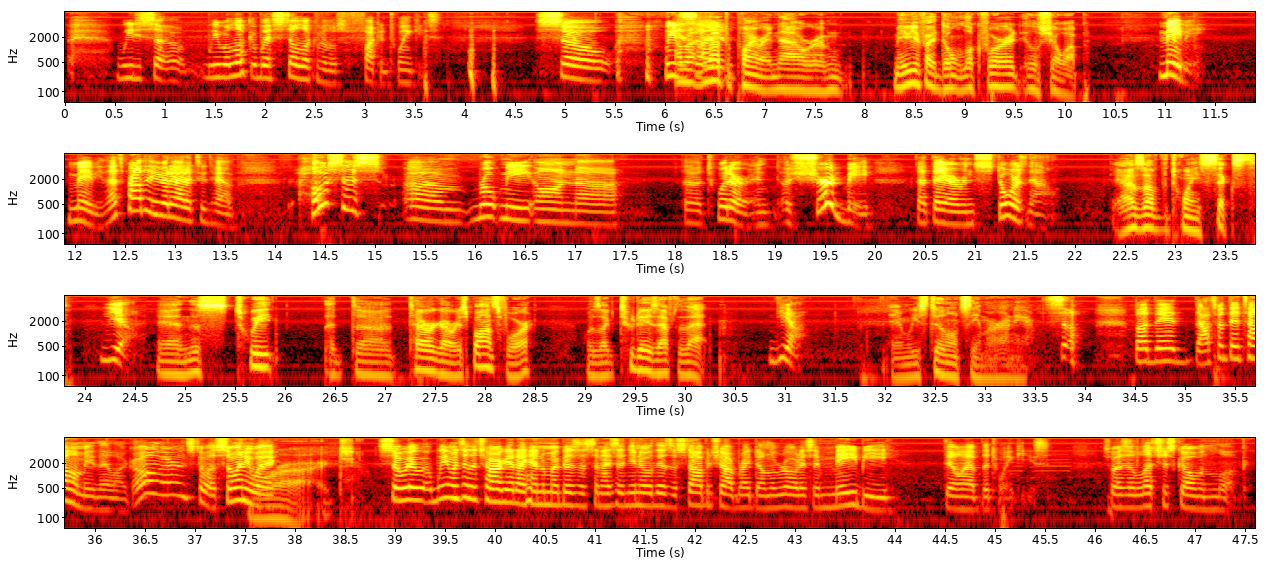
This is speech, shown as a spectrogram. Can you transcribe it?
we just uh, we were looking. We're still looking for those fucking Twinkies. So we I'm. I'm at the point right now where I'm. Maybe if I don't look for it, it'll show up. Maybe, maybe that's probably a good attitude to have. Hostess um, wrote me on uh, uh, Twitter and assured me that they are in stores now. As of the 26th. Yeah, And this tweet that uh, Tara got a response for was like two days after that. Yeah. And we still don't see them around here. So, but they—that's what they're telling me. They're like, oh, they're in stores. So anyway, Right. so we, we went to the Target. I handled my business, and I said, you know, there's a Stop and Shop right down the road. I said maybe they'll have the Twinkies. So I said, let's just go and look.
